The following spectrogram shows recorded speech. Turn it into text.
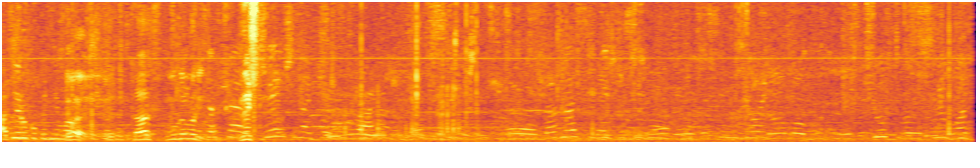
А ты руку поднимал? Так. Ну говори. Значит, женщина чувства э, должна следить за семьей, за семьей, чувствует любовь.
